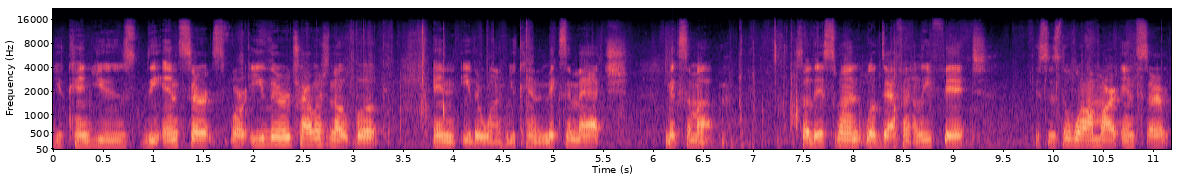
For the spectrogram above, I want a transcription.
you can use the inserts for either traveler's notebook in either one. You can mix and match, mix them up. So this one will definitely fit. This is the Walmart insert.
